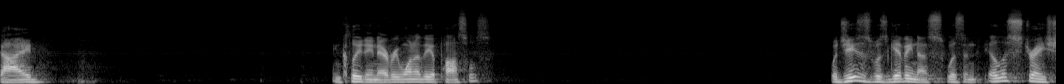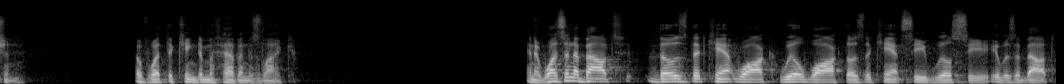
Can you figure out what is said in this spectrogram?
died, including every one of the apostles. What Jesus was giving us was an illustration of what the kingdom of heaven is like. And it wasn't about those that can't walk will walk, those that can't see will see. It was about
